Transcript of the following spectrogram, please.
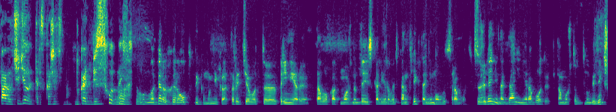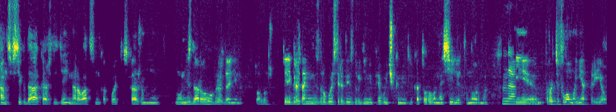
Павел, что делать-то? Расскажите нам. Ну, какая-то безысходность. Ой, ну, Во-первых, Ира опытный коммуникатор, и те вот э, примеры того, как можно деэскалировать конфликт, они могут сработать. К сожалению, иногда они не работают, потому что ну, велик шанс всегда каждый день нарваться на какой-то, скажем, ну, нездорового гражданина, предположим. Или гражданин из другой среды с другими привычками, для которого насилие – это норма. Да. И против лома нет приема.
